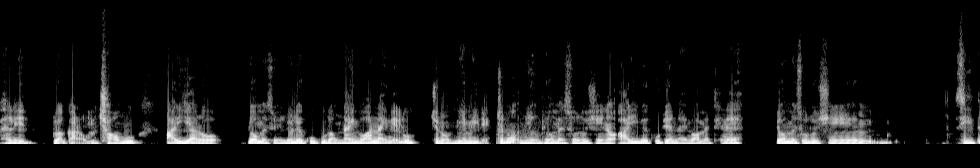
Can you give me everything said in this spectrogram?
ဘန်လီအတွက်ကတော့မချောင်ဘူးအာကြီးကတော့ပြောမယ်ဆိုရင်လွယ်လွယ်ကူကူတော့နိုင်သွားနိုင်တယ်လို့ကျွန်တော်မြင်မိတယ်ကျွန်တော်အမြင်ကိုပြောမယ်ဆိုလို့ရှိရင်တော့အာကြီးပဲကိုပြတ်နိုင်သွားမယ်ထင်တယ်ပြောမယ်ဆိုလို့ရှိရင် Z3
